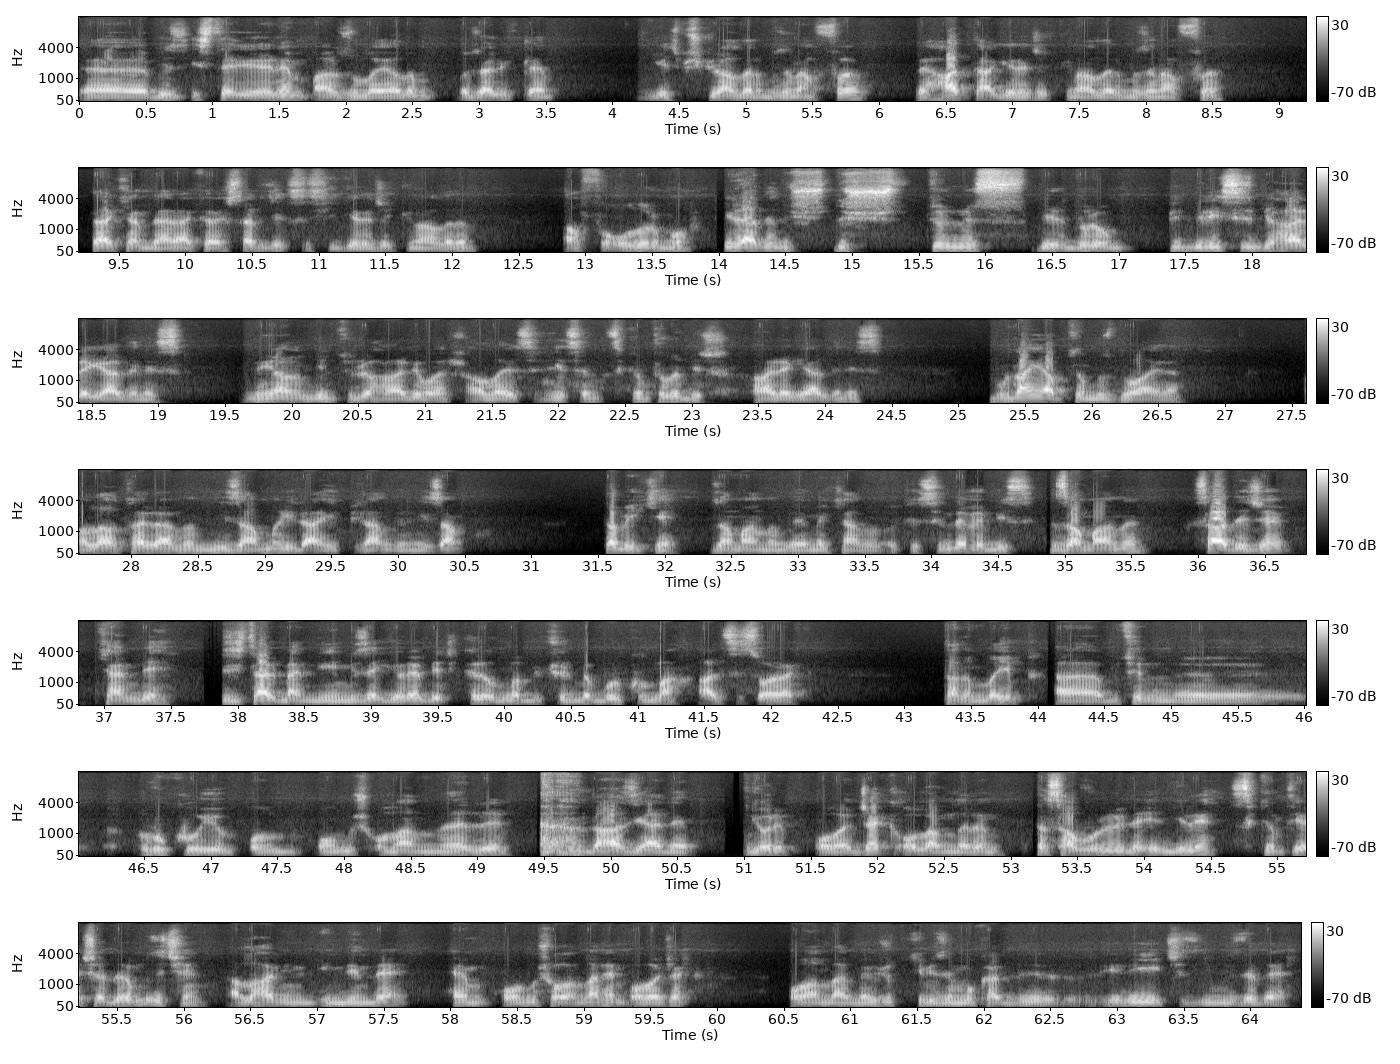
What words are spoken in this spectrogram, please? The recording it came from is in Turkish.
eee, biz isteyelim, arzulayalım. Özellikle geçmiş günahlarımızın affı ve hatta gelecek günahlarımızın affı derken değerli arkadaşlar diyeceksiniz ki gelecek günahların affı olur mu? İleride düş, düştüğünüz bir durum, bir bilinçsiz bir hale geldiniz. Dünyanın bin türlü hali var. Allah esirgesin sıkıntılı bir hale geldiniz. Buradan yaptığımız duayla Allahu Teala'nın nizamı, ilahi plan ve nizam tabii ki zamanın ve mekanın ötesinde ve biz zamanı sadece kendi dijital benliğimize göre bir kırılma, bükülme, burkulma hadisesi olarak tanımlayıp e, bütün e, vukuyu ol- olmuş olanları daha ziyade görüp olacak olanların tasavvuruyla ilgili sıkıntı yaşadığımız için Allah'ın in- indinde hem olmuş olanlar hem olacak olanlar mevcut ki bizim mukaddiri çizgimizde de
